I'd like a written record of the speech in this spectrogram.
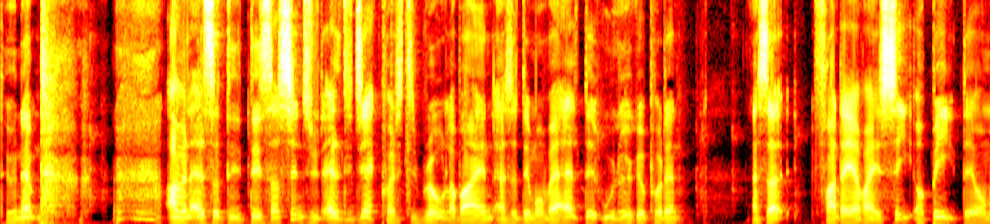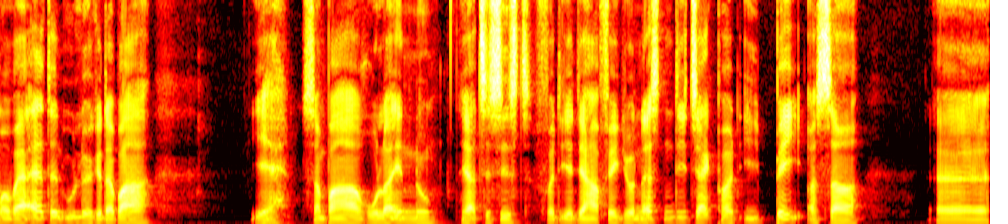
Det er jo nemt. ah, men altså, det, det er så sindssygt. Alle de jackpots, de roller bare ind. Altså, det må være alt det ulykke på den. Altså, fra da jeg var i C og B, det må være alt den ulykke, der bare... Ja, yeah, som bare ruller ind nu her til sidst. Fordi at jeg har fik jo næsten de jackpot i B, og så... Øh,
